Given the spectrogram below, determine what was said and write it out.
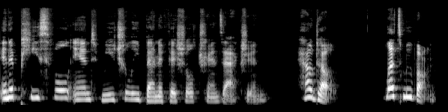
in a peaceful and mutually beneficial transaction. How dull. Let's move on.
